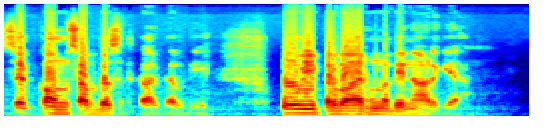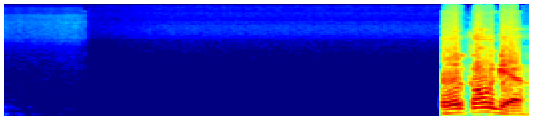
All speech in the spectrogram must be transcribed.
ਸਿੱਖ ਕੌਮ ਸਭ ਦਾ ਸਤਿਕਾਰ ਕਰਦੀ ਹੈ, ਉਹ ਵੀ ਪਰਿਵਾਰ ਉਹਨਾਂ ਦੇ ਨਾਲ ਗਿਆ। ਹੋਰ ਕੌਣ ਗਿਆ?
